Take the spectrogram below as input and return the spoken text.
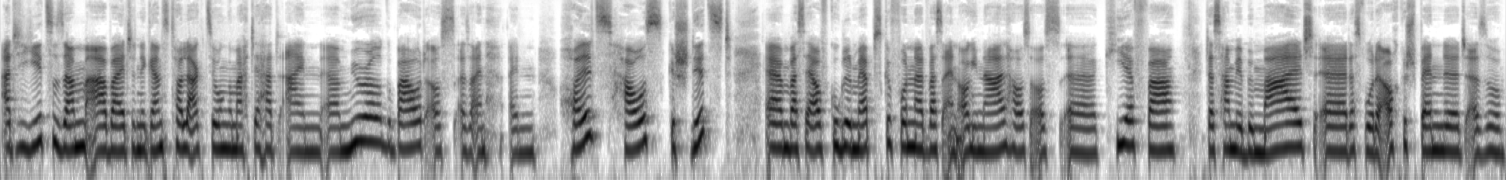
Atelier zusammenarbeite, eine ganz tolle Aktion gemacht. Der hat ein äh, Mural gebaut, aus, also ein, ein Holzhaus geschnitzt, ähm, was er auf Google Maps gefunden hat, was ein Originalhaus aus äh, Kiew war. Das haben wir bemalt, äh, das wurde auch gespendet. Also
